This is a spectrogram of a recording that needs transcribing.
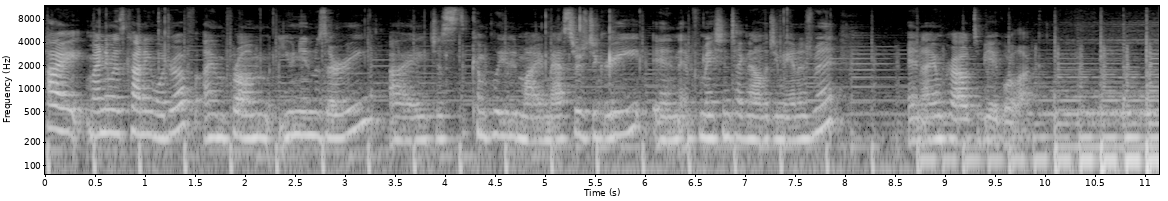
Hi, my name is Connie Woodruff. I'm from Union, Missouri. I just completed my master's degree in information technology management, and I am proud to be a Gorlok.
